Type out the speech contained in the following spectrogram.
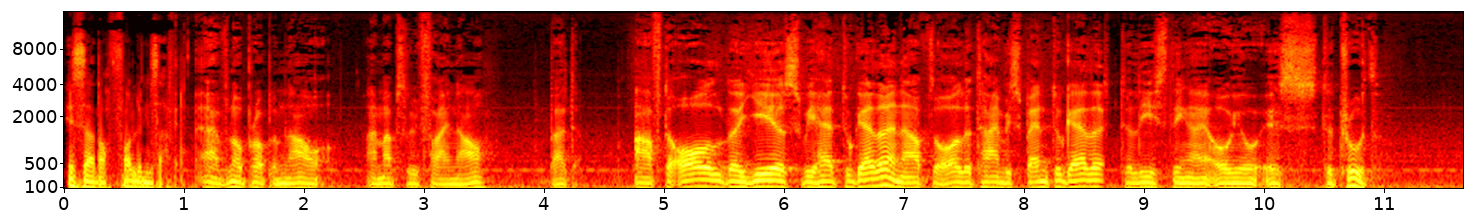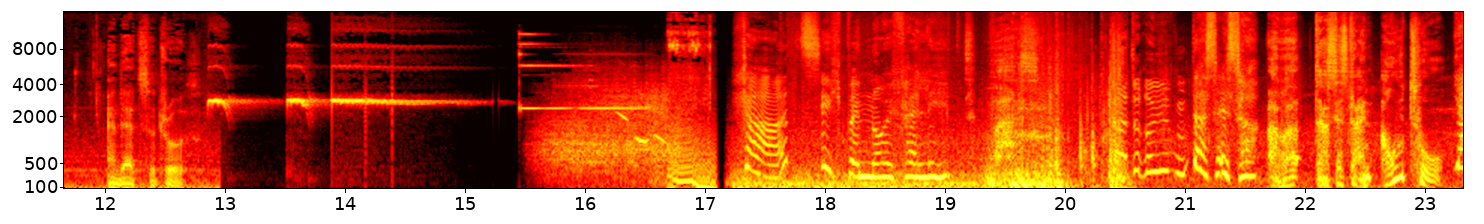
ist er noch voll im Saft. I have no problem now. I'm absolutely fine now. But after all the years we had together and after all the time we spent together, the least thing I owe you is the truth. And that's the truth. Schatz, ich bin neu verliebt. Was? Da drüben. Das ist er. Aber das ist ein Auto. Ja,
